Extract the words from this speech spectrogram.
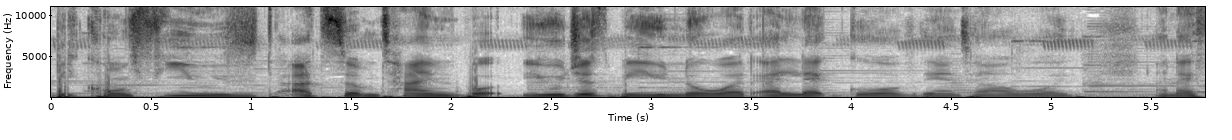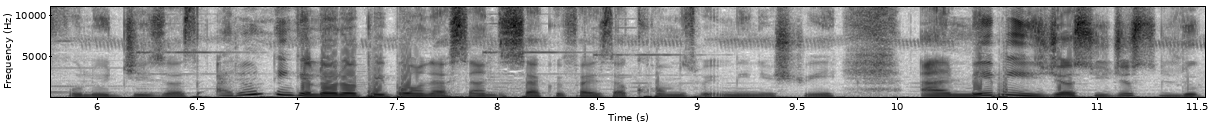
be confused at some times, but you just be, you know what, I let go of the entire world and I follow Jesus. I don't think a lot of people understand the sacrifice that comes with ministry, and maybe it's just you just look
